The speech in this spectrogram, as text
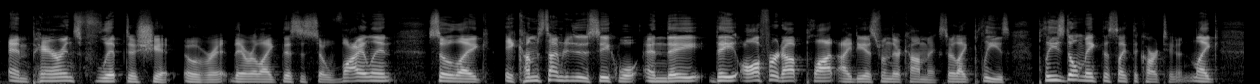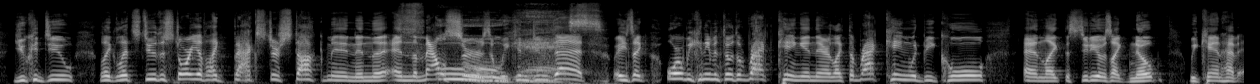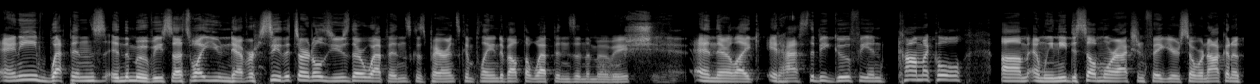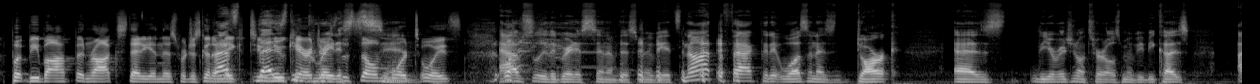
and parents flipped a shit over it. They were like this is so violent. So like it comes time to do the sequel and they they offered up plot ideas from their comics they're like please please don't make this like the cartoon like you could do like let's do the story of like Baxter Stockman and the and the Mousers and we can yes. do that He's like, or we can even throw the Rat King in there. Like the Rat King would be cool. And like the studio was like, nope, we can't have any weapons in the movie. So that's why you never see the turtles use their weapons because parents complained about the weapons in the movie. Oh, shit. and they're like, it has to be goofy and comical. Um, and we need to sell more action figures. So we're not going to put Bebop and Rocksteady in this. We're just going to make two new characters to sell more toys. absolutely the greatest sin of this movie. It's not the fact that it wasn't as dark as the original Turtles movie because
